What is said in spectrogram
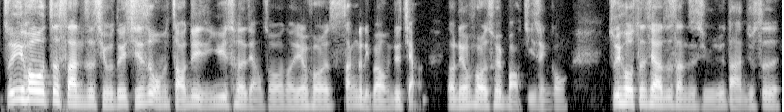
最后这三支球队，其实我们早就已经预测讲说 d e f o r e s 上个礼拜我们就讲 d e f o r e s 会保级成功。最后剩下的这三支球队，当然就是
